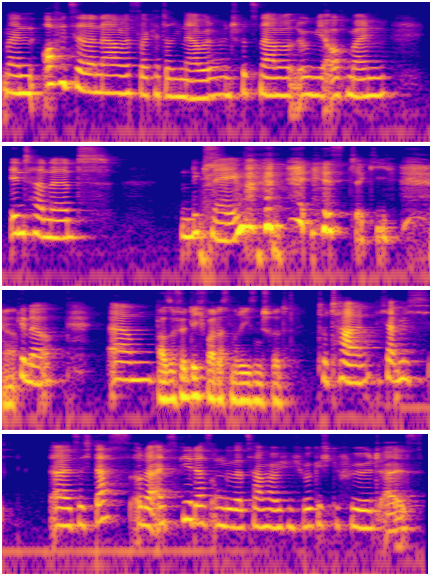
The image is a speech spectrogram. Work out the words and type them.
mein offizieller Name ist zwar Katharina, aber mein Spitzname und irgendwie auch mein Internet-Nickname ist Jackie. Ja. Genau. Ähm, Also für dich war das ein Riesenschritt. total. Ich habe mich, als ich das oder als wir das umgesetzt haben, habe ich mich wirklich gefühlt, als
